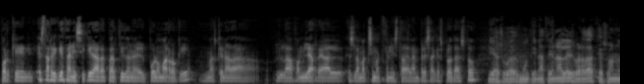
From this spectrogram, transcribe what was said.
porque esta riqueza ni siquiera ha repartido en el pueblo marroquí. Más que nada, la familia real es la máxima accionista de la empresa que explota esto. Y a su vez multinacionales, ¿verdad?, que son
